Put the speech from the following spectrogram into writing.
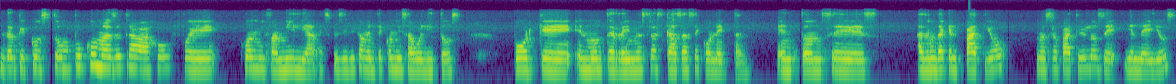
Lo que costó un poco más de trabajo fue con mi familia, específicamente con mis abuelitos, porque en Monterrey nuestras casas se conectan. Entonces, haz cuenta que el patio, nuestro patio y, los de, y el de ellos,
